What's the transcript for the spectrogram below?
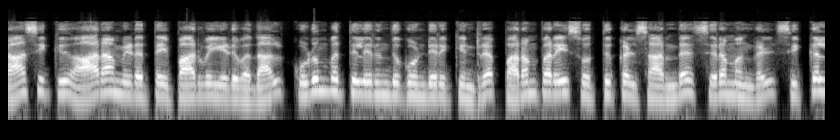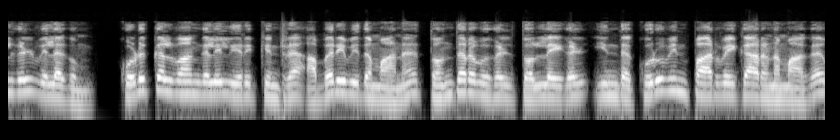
ராசிக்கு ஆறாம் இடத்தை பார்வையிடுவதால் குடும்பத்திலிருந்து கொண்டிருக்கின்ற பரம்பரை சொத்துக்கள் சார்ந்த சிரமங்கள் சிக்கல்கள் விலகும். கொடுக்கல் வாங்கலில் இருக்கின்ற அபரிவிதமான தொந்தரவுகள் தொல்லைகள் இந்த குருவின் பார்வை காரணமாக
